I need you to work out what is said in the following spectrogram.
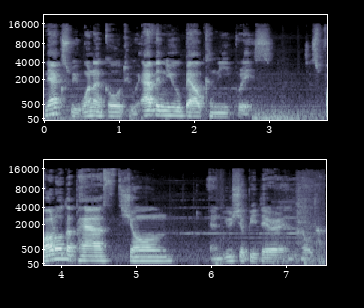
Next, we want to go to Avenue Balcony Grace. Just follow the path shown and you should be there in no time.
